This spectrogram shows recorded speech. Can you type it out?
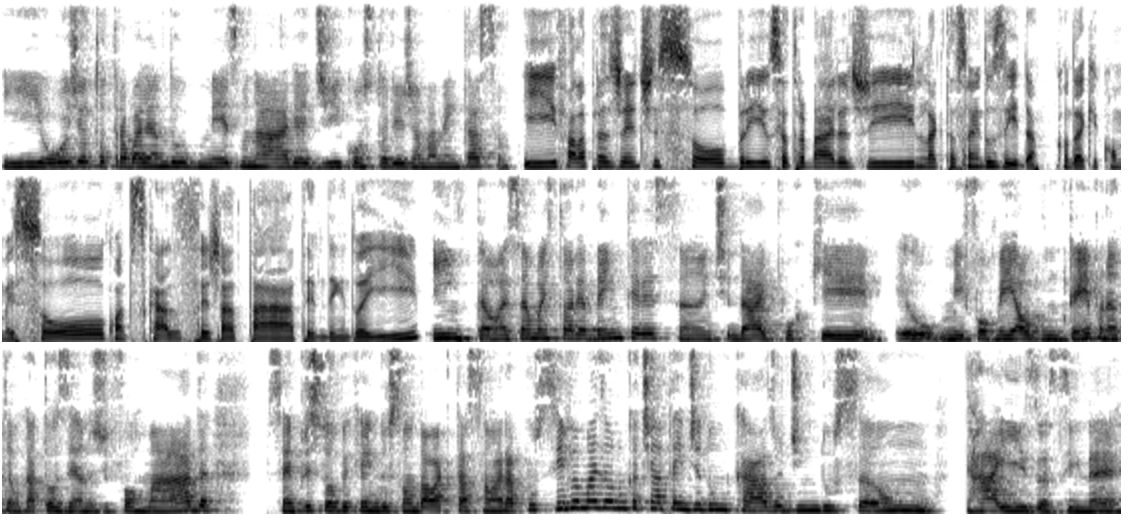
e hoje eu estou trabalhando mesmo na área de consultoria de amamentação. E fala pra gente sobre o seu trabalho de lactação induzida. Quando é que começou? Quantos casos você já está atendendo aí? Então, essa é uma história bem interessante, Dai, porque eu me formei há algum tempo, né? Eu tenho 14 anos de formada, Sempre soube que a indução da lactação era possível, mas eu nunca tinha atendido um caso de indução raiz, assim, né?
